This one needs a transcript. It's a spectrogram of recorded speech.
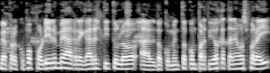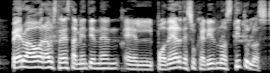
me preocupo por irme a agregar el título al documento compartido que tenemos por ahí. Pero ahora ustedes también tienen el poder de sugerirnos títulos.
